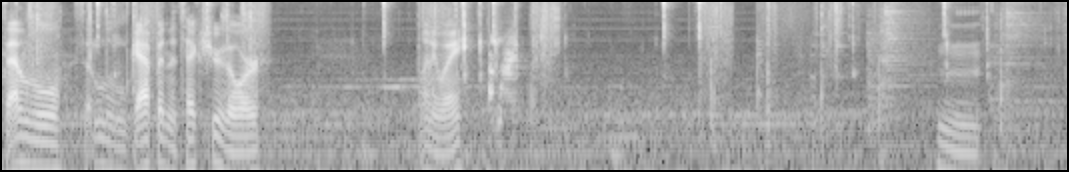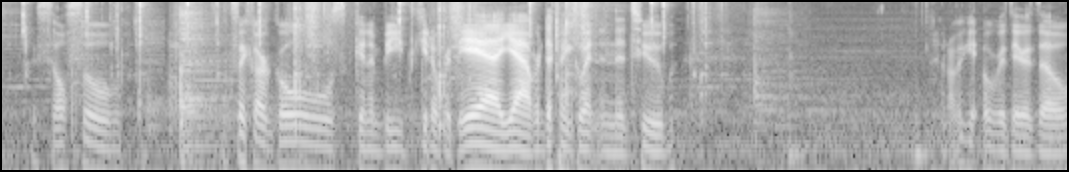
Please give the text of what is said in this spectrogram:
Is that a little- is that a little gap in the textures, or...? Anyway. Hmm. This also... Looks like our goal is gonna be to get over- there. yeah, yeah, we're definitely going in the tube. How do we get over there, though?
